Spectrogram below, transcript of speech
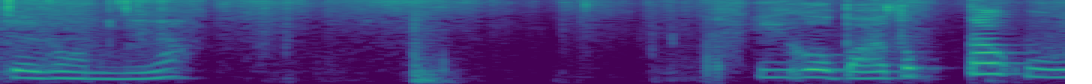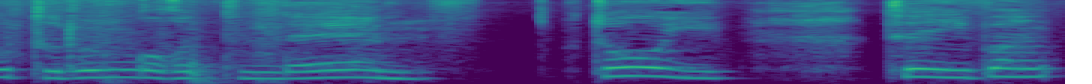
죄송합니다. 이거 맛없다고 들은 것 같은데, 저, 이, 제 입안,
